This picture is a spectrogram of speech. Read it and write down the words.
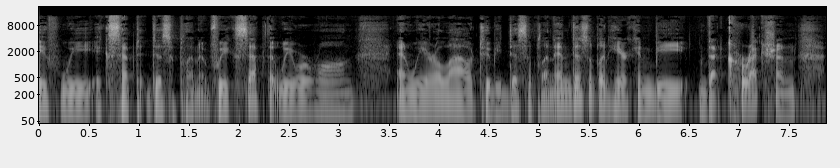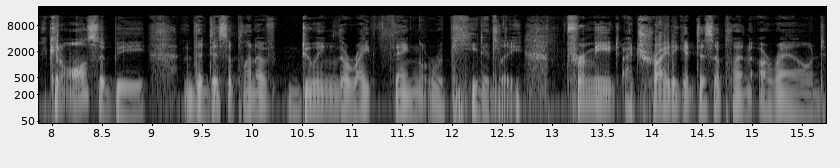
if we accept discipline, if we accept that we were wrong and we are allowed to be disciplined. And discipline here can be that correction, it can also be the discipline of doing the right thing repeatedly. For me, I try to get discipline around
